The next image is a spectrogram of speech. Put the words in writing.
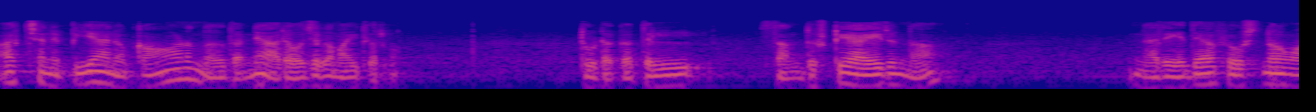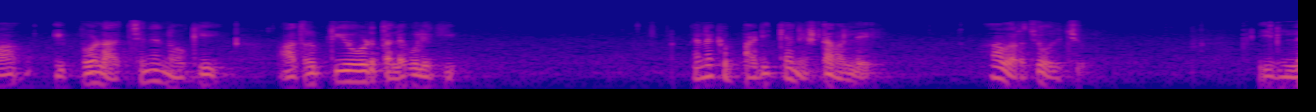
അച്ഛന് പിയാനോ കാണുന്നത് തന്നെ അരോചകമായി തീർന്നു. തുടക്കത്തിൽ സന്തുഷ്ടിയായിരുന്ന നരേദ ഫോഷ്നോവ ഇപ്പോൾ അച്ഛനെ നോക്കി അതൃപ്തിയോട് തലകുലുക്കി. നിനക്ക് പഠിക്കാൻ ഇഷ്ടമല്ലേ? അവർ ചോദിച്ചു. ഇല്ല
